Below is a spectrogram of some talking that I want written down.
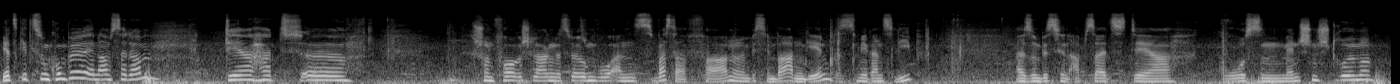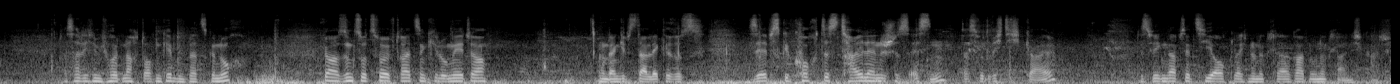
Jetzt geht's zum Kumpel in Amsterdam. Der hat äh, schon vorgeschlagen, dass wir irgendwo ans Wasser fahren und ein bisschen baden gehen. Das ist mir ganz lieb. Also ein bisschen abseits der großen Menschenströme. Das hatte ich nämlich heute Nacht auf dem Campingplatz genug. Ja, sind so 12, 13 Kilometer. Und dann gibt es da leckeres, selbstgekochtes thailändisches Essen. Das wird richtig geil. Deswegen gab es jetzt hier auch gleich nur eine, nur eine Kleinigkeit.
